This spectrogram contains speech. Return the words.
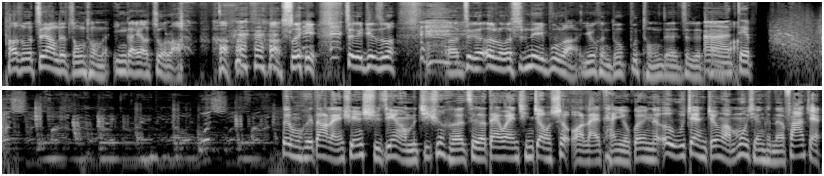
他说这样的总统呢，应该要坐牢，所以这个就是说，呃，这个俄罗斯内部啊，有很多不同的这个看法。对。所以我们回到蓝轩时间，我们继续和这个戴万青教授啊来谈有关于的俄乌战争啊，目前可能发展。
